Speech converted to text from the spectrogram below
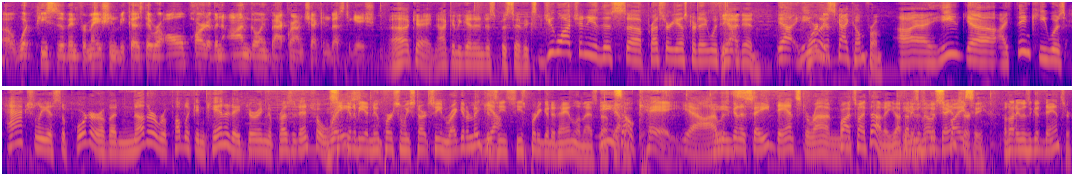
uh, what pieces of information because they were all part of an ongoing background check investigation. "Okay, not going to get into specifics." Did you watch any of this uh, presser yesterday with Yeah, him? I did. Yeah, he Where'd was. this guy come from? Uh, he, uh, I think he was actually a supporter of another Republican candidate during the presidential Is race. he going to be a new person we start seeing regularly? Because Yeah. he's, he's pretty good at handling that stuff. He's Yeah. okay. Yeah, I was going to say he danced around. Well, that's what I thought. I thought he He's was a no good dancer. I thought he was a good dancer.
